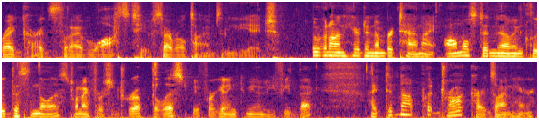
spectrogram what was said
red cards that I've lost to several times in EDH. Moving on here to number 10, I almost did not include this in the list when I first drew up the list before getting community feedback. I did not put draw cards on here.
